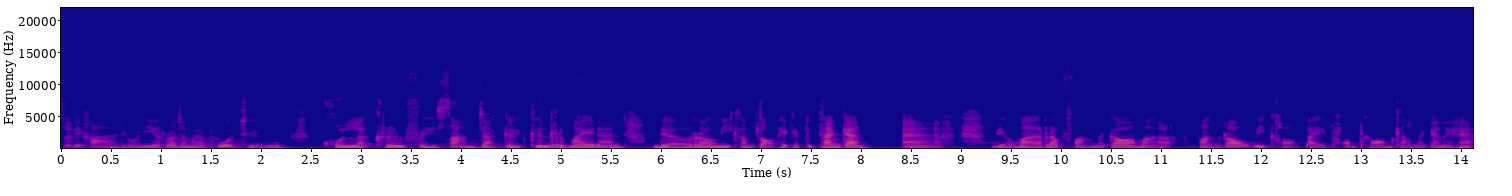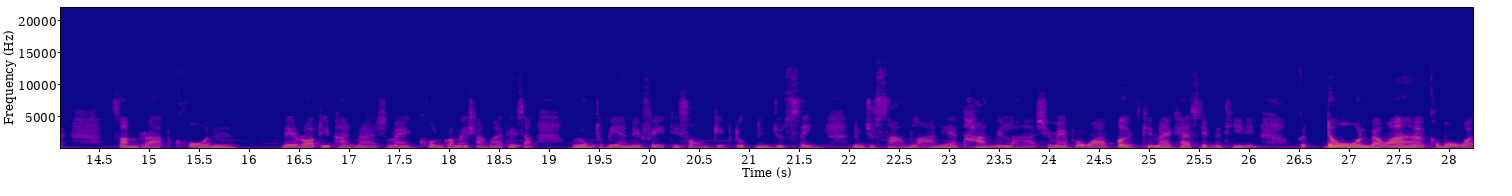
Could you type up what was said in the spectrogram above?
สวัสดีค่ะ เดี๋ยววันนี้เราจะมาพูดถึงคนละครึ่งเฟสสามจะเกิดขึ้นหรือไม่นั้น เดี๋ยวเรามีคำตอบให้กับทุกท่านกันอ่าเดี๋ยวมารับฟังแล้วก็มาฟังเราวิเคราะห์ไปพร้อมๆกันแล้วกันนะฮะสำหรับคน ในรอบที่ผ่านมาใช่ไหมคนก็ไม่สามารถที่จะลงทะเบียนในเฟสที่ 2 เก็บดุก1.4 1.3 ล้านเนี่ยทานเวลาใช่ไหมเพราะว่าเปิดขึ้นมาแค่ 10 นาทีเนี่ยก็โดนแบบว่าเขาบอกว่า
